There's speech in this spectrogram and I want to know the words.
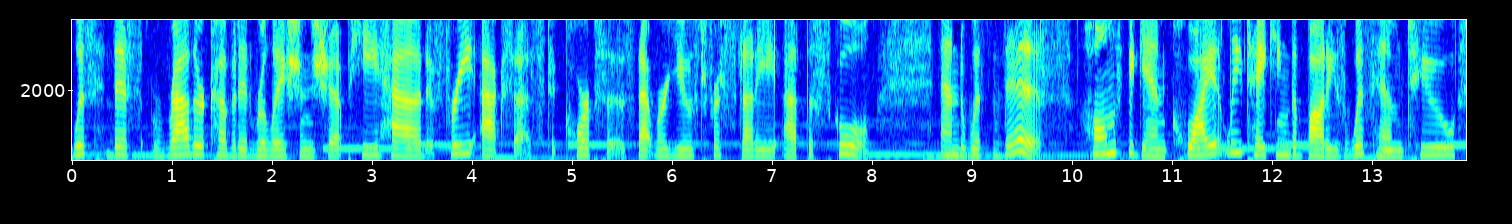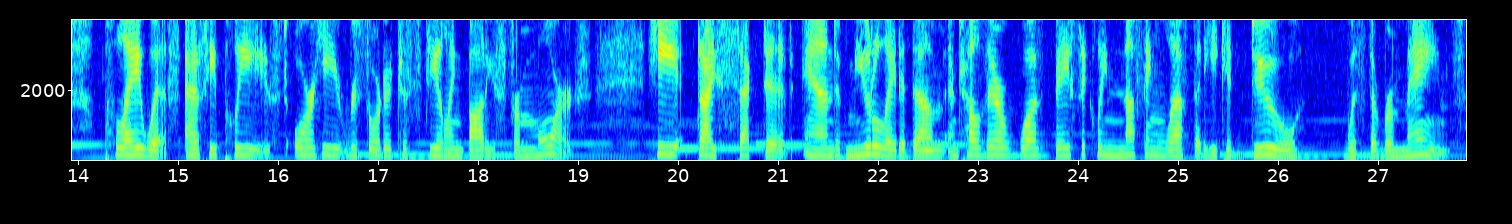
With this rather coveted relationship, he had free access to corpses that were used for study at the school. And with this, Holmes began quietly taking the bodies with him to play with as he pleased, or he resorted to stealing bodies from morgues. He dissected and mutilated them until there was basically nothing left that he could do with the remains.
